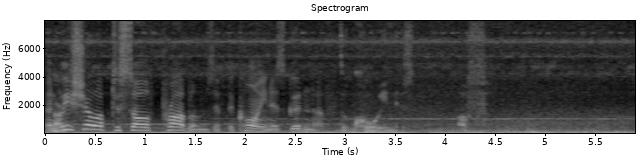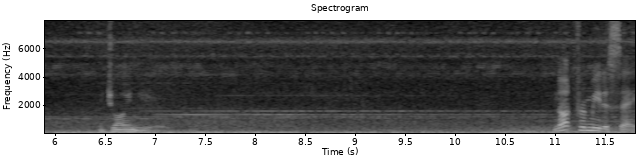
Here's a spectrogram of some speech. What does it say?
And we show up to solve problems if the coin is good enough. The coin is off. I joined you. Not for me to say.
